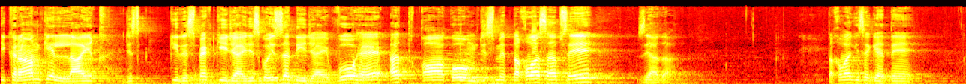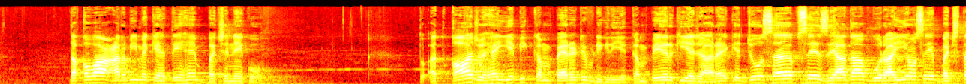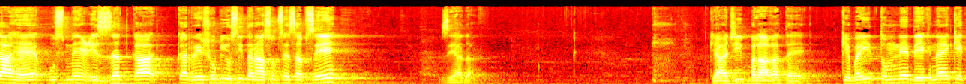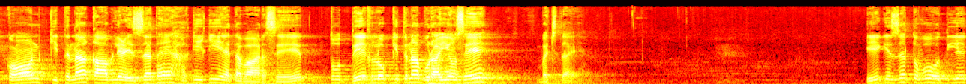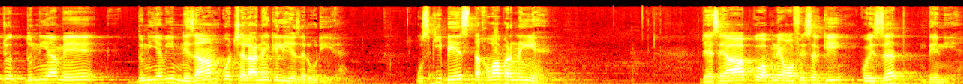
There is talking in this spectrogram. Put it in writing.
اکرام کے لائق جس کی رسپیکٹ کی جائے، جس کو عزت دی جائے، وہ ہے اتقاکم، جس میں تقوا سب سے زیادہ۔ تقوا کسے کہتے ہیں؟ تقوا عربی میں کہتے ہیں بچنے کو۔ تو اتقا جو ہے، یہ بھی کمپیریٹیو ڈگری ہے۔ کمپیئر کیا جا رہا ہے کہ جو سب سے زیادہ برائیوں سے بچتا ہے، اس میں عزت کا کا ریشو بھی اسی تناسب سے سب سے زیادہ۔ کیا عجیب بلاغت ہے کہ بھائی تم نے دیکھنا ہے کہ کون کتنا قابل عزت ہے حقیقی اعتبار سے، تو دیکھ لو کتنا برائیوں سے بچتا ہے۔ ایک عزت تو وہ ہوتی ہے جو دنیا میں دنیاوی نظام کو چلانے کے لیے ضروری ہے۔ اس کی بیس تخوا پر نہیں ہے۔ جیسے آپ کو اپنے آفیسر کی کوئی عزت دینی ہے۔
